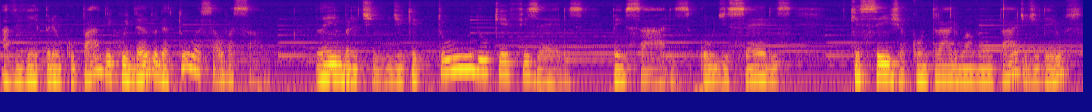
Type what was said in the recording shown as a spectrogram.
a viver preocupado e cuidando da tua salvação. Lembra-te de que tudo o que fizeres, pensares ou disseres que seja contrário à vontade de Deus,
